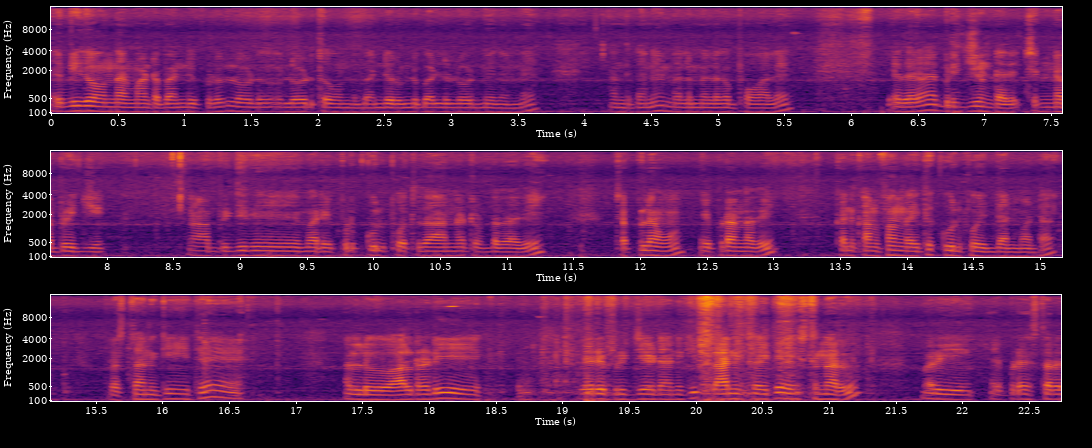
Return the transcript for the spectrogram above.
హెవీగా ఉందన్నమాట బండి ఇప్పుడు. లోడ్ లోడ్తో ఉంది బండి. రెండు బళ్ళు లోడ్ మీద ఉన్నాయి. అందుకని మెల్లమెల్లగా పోవాలి. ఎదుర బ్రిడ్జి ఉంటుంది. చిన్న బ్రిడ్జి ఆ బ్రిడ్జిని మరి ఎప్పుడు కూలిపోతుందా అన్నట్టు ఉంటుంది అది. చెప్పలేము. ఎప్పుడు అన్నది కానీ కన్ఫామ్గా అయితే కూలిపోయిద్ది అనమాట ప్రస్తుతానికి అయితే వాళ్ళు ఆల్రెడీ వేరే బ్రిడ్జ్ చేయడానికి ప్లానింగ్స్ అయితే వేస్తున్నారు. మరి ఎప్పుడు వేస్తారో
